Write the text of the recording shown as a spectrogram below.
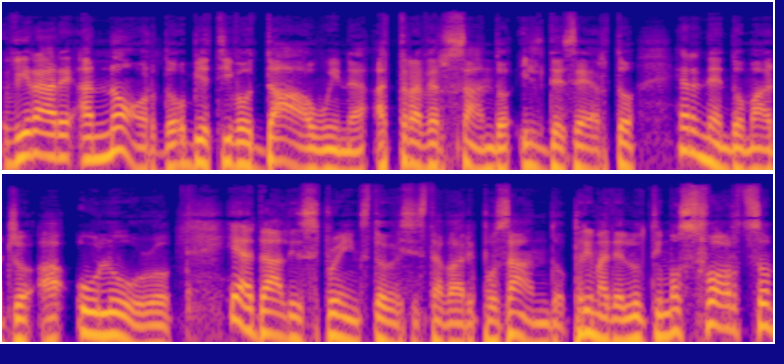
virare a nord, obiettivo Darwin, attraversando il deserto e rendendo omaggio a Uluru e ad Alice Springs dove si stava riposando prima dell'ultimo sforzo,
